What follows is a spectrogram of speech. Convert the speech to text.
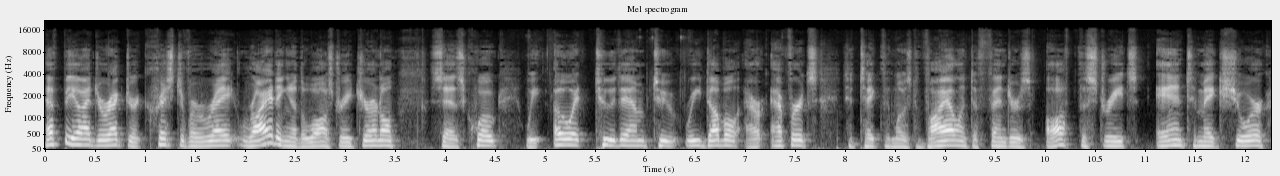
FBI Director Christopher Wray, writing in the Wall Street Journal, says, quote, We owe it to them to redouble our efforts to take the most violent offenders off the streets and to make sure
